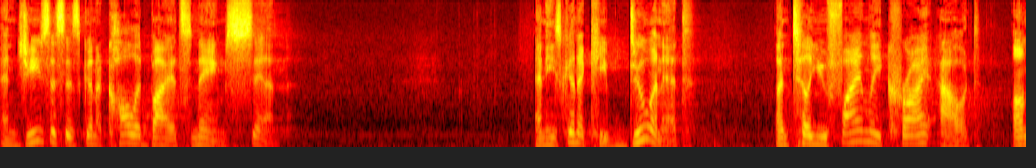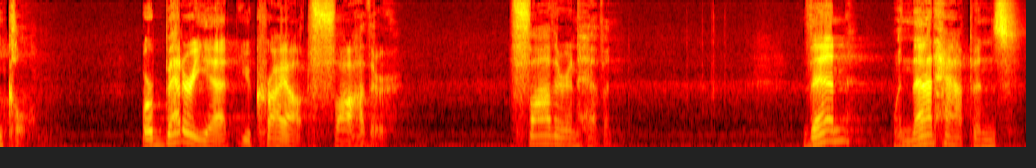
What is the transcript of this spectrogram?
And Jesus is going to call it by its name sin. And he's going to keep doing it until you finally cry out, Uncle. Or better yet, you cry out, Father. Father in heaven. Then, when that happens,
